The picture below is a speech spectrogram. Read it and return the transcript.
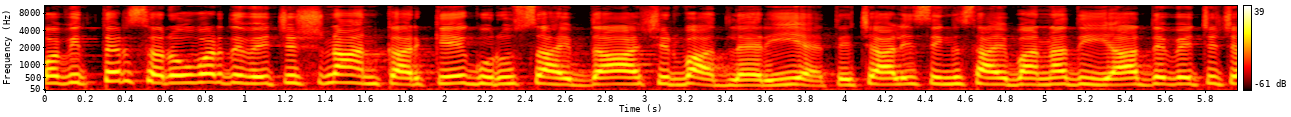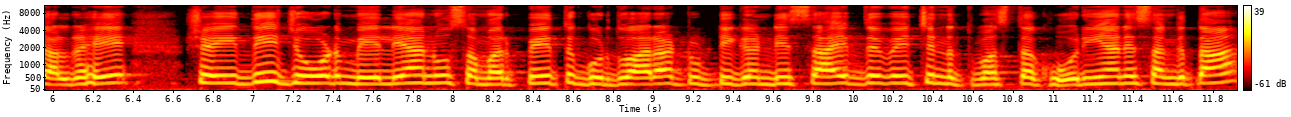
ਪਵਿੱਤਰ ਸਰੋਵਰ ਦੇ ਵਿੱਚ ਇਸ਼ਨਾਨ ਕਰਕੇ ਗੁਰੂ ਸਾਹਿਬ ਦਾ ਆਸ਼ੀਰਵਾਦ ਲੈ ਰਹੀ ਹੈ ਤੇ 40 ਸਿੰਘ ਸਾਹਿਬਾਨਾਂ ਦੀ ਯਾਦ ਦੇ ਵਿੱਚ ਚੱਲ ਰਹੇ ਸ਼ਹੀਦੀ ਜੋੜ ਮੇਲਿਆਂ ਨੂੰ ਸਮਰਪਿਤ ਗੁਰਦੁਆਰਾ ਟੁੱਟੀ ਗੰਡੀ ਸਾਹਿਬ ਦੇ ਵਿੱਚ ਨਤਮਸਤਕ ਹੋ ਰਹੀਆਂ ਨੇ ਸੰਗਤਾਂ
